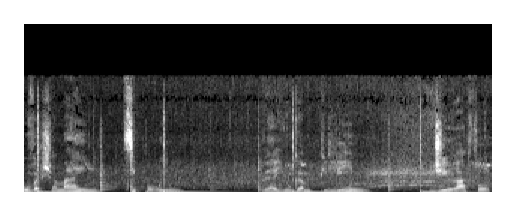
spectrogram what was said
ובשמיים ציפורים, והיו גם פילים, ג'ירפות,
